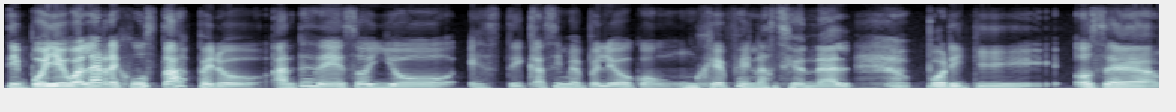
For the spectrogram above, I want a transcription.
tipo llegó a las rejustas, pero antes de eso yo este casi me peleo con un jefe nacional porque, o sea,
